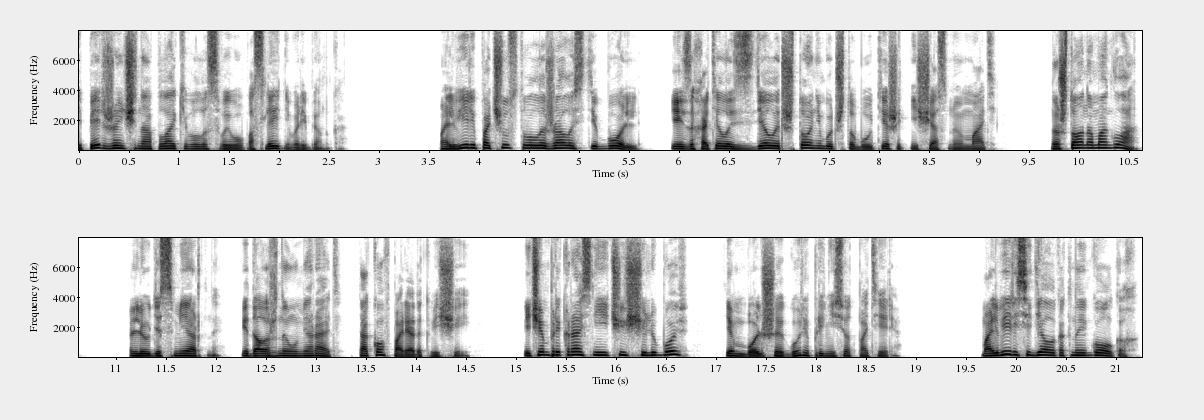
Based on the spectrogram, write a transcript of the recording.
Теперь женщина оплакивала своего последнего ребенка. Мальвири почувствовала жалость и боль. Ей захотелось сделать что-нибудь, чтобы утешить несчастную мать. Но что она могла? Люди смертны и должны умирать. Таков порядок вещей. И чем прекраснее и чище любовь, тем большее горе принесет потеря. Мальвири сидела как на иголках,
